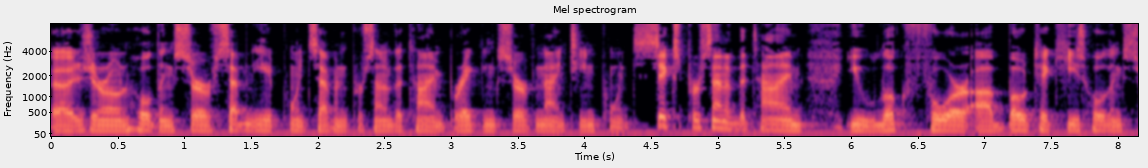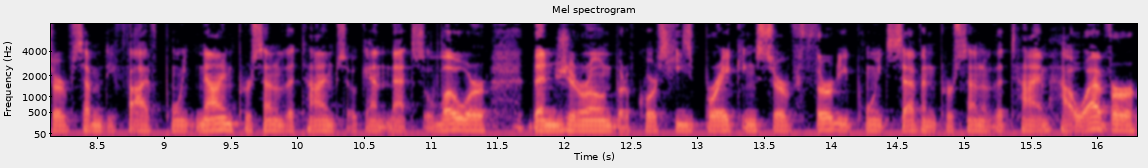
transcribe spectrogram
Uh, Giron holding serve 78.7% of the time, breaking serve 19.6% of the time. You look for uh, Botic, he's holding serve 75.9% of the time. So, again, that's lower than Giron, but of course, he's breaking serve 30.7% of the time. However,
